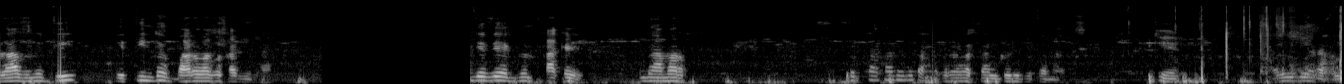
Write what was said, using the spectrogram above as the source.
রাজনীতি এই তিনটে বারো বাজার ছাড়িয়ে যায় যদি একজন থাকে কিন্তু আমার টাকা দেবে টাকা করে আবার চাল করে দিতে না কি? এই যে রাহুল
